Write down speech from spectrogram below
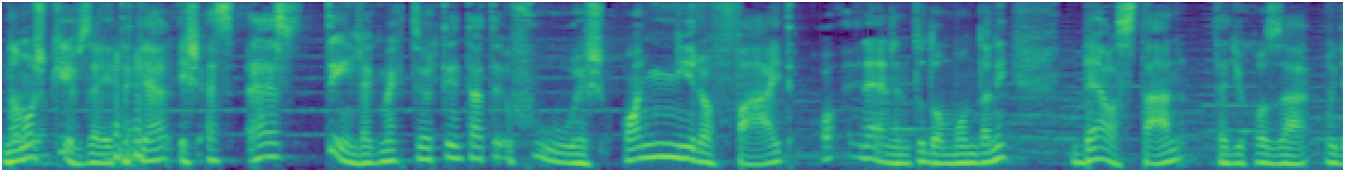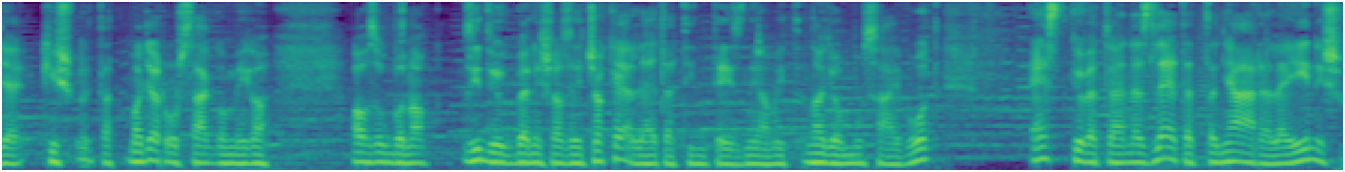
na most képzeljétek el, és ez, ez tényleg megtörtént, tehát fú, és annyira fájt, ne, nem tudom mondani, de aztán tegyük hozzá, ugye kis, tehát Magyarországon még a, azokban az időkben is azért csak el lehetett intézni, amit nagyon muszáj volt, ezt követően ez lehetett a nyár elején, és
